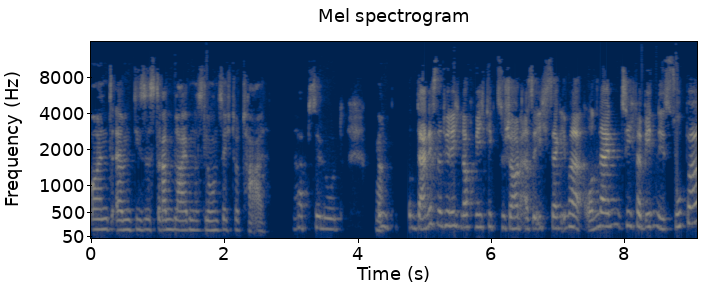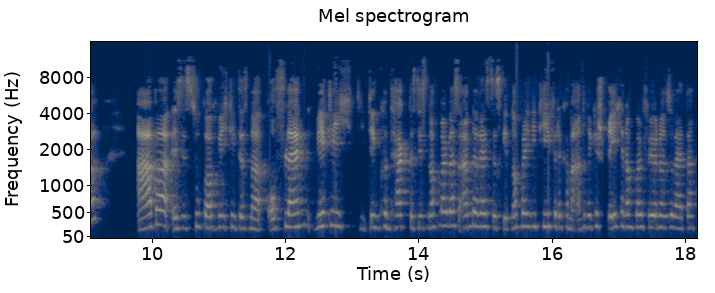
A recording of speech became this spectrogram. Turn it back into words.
Und ähm, dieses Dranbleiben, das lohnt sich total. Absolut. Ja. Und, und dann ist natürlich noch wichtig zu schauen, also ich sage immer, online sich verbinden ist super, Aber es ist super auch wichtig, dass man offline wirklich die, den Kontakt, das ist nochmal was anderes, das geht nochmal in die Tiefe, da kann man andere Gespräche nochmal führen und so weiter,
